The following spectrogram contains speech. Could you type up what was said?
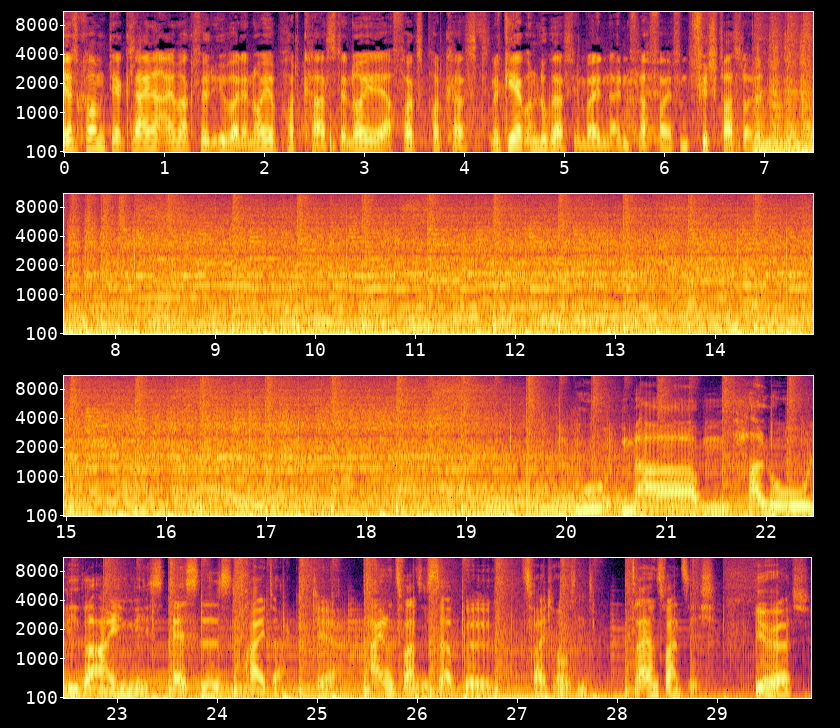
Jetzt kommt der kleine Eimer quillt über, der neue Podcast, der neue Erfolgspodcast mit Georg und Lukas, den beiden alten Flachpfeifen. Viel Spaß, Leute. Guten Abend, hallo liebe Eimis. Es ist Freitag, der 21. April 2023. Ihr hört,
